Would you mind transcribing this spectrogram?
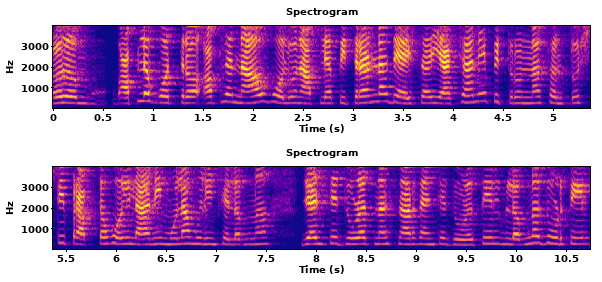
आपलं गोत्र आपलं नाव बोलून आपल्या पितरांना द्यायचं. याच्याने पितृंना संतुष्टी प्राप्त होईल आणि मुलामुलींचे लग्न ज्यांचे जुळत नसणार त्यांचे जुळतील लग्न जुळतील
